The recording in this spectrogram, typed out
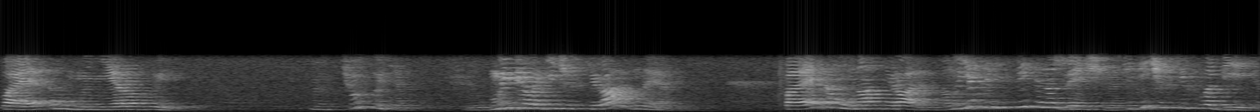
поэтому мы не равны. Чувствуете? Мы биологически разные, поэтому у нас неравенство. Но если действительно женщина физически слабее,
